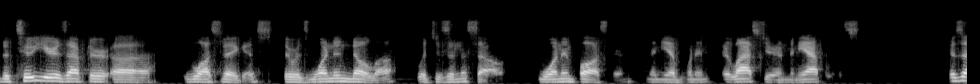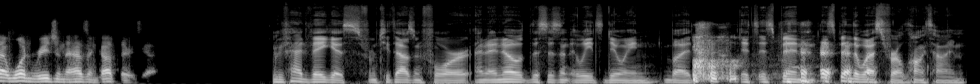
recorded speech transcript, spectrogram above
the two years after uh, Las Vegas, there was one in NOLA, which is in the South, one in Boston, and then you have one in uh, last year in Minneapolis. There's that one region that hasn't got theirs yet. We've had Vegas from 2004, and I know this isn't Elite's doing, but it's it's been it's been the West for a long time.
